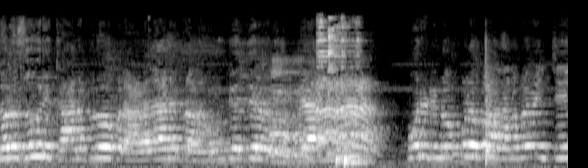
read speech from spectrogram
తొలసూరి కానుపు లోపల ఆడదాని ప్రాణం ఉండేది తెలియదు బిడ్డ. పూరిటి నొప్పులు బాగా అనుభవించి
